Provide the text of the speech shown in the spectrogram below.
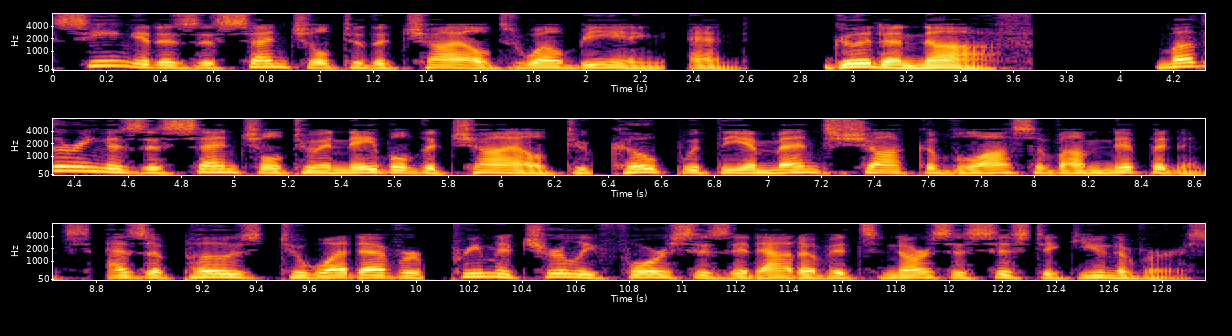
seeing it as essential to the child's well-being, and good enough. Mothering is essential to enable the child to cope with the immense shock of loss of omnipotence as opposed to whatever prematurely forces it out of its narcissistic universe.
